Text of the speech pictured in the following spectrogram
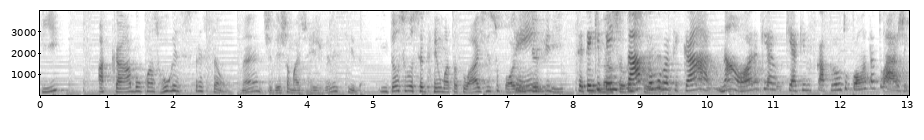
que acabam com as rugas de expressão, né? Te deixa mais rejuvenescida. Então, se você tem uma tatuagem, isso pode Sim. interferir. Você tem que pensar como vai ficar na hora que, que aquilo ficar pronto com a tatuagem.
